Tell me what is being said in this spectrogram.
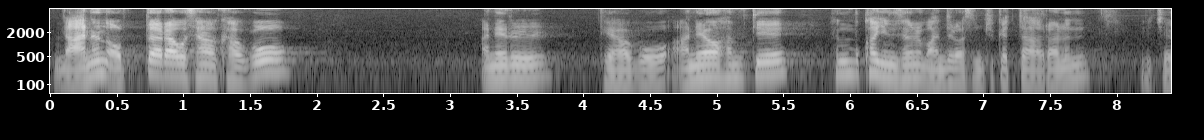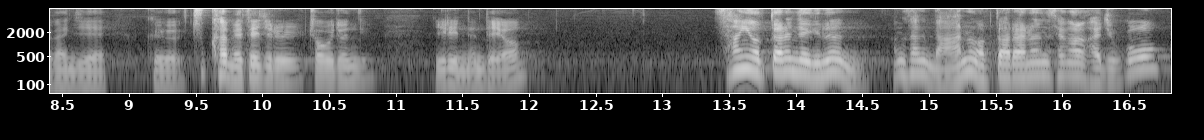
나는 없다라고 생각하고 아내를 대하고 아내와 함께 행복한 인생을 만들었으면 좋겠다라는 제가 이제 그 축하 메시지를 적어준 일이 있는데요. 상이 없다는 얘기는 항상 나는 없다라는 생각을 가지고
